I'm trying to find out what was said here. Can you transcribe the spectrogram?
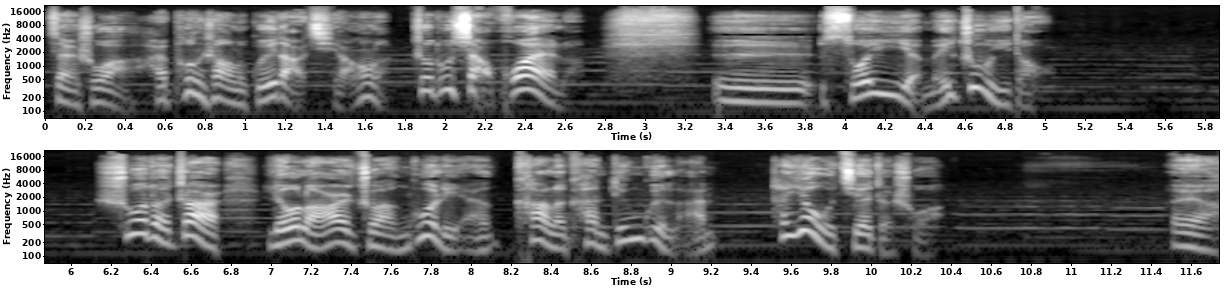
再说啊，还碰上了鬼打墙了，这都吓坏了。呃，所以也没注意到。”说到这儿，刘老二转过脸看了看丁桂兰，他又接着说：“哎呀，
